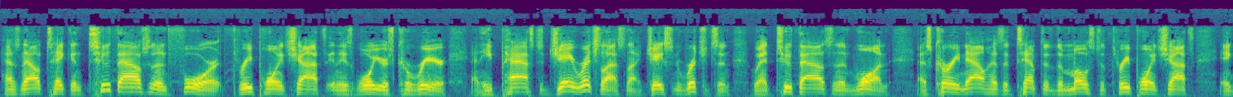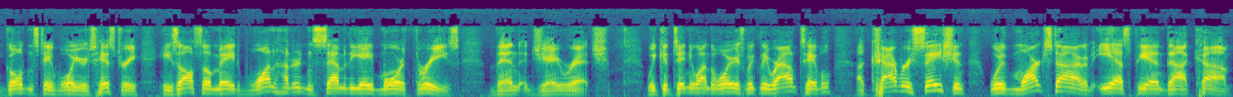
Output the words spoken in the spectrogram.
has now taken 2004 three point shots in his Warriors career, and he passed Jay Rich last night, Jason Richardson, who had 2001. As Curry now has attempted the most three point shots in Golden State Warriors history, he's also made 178 more threes than Jay Rich. We continue on the Warriors Weekly Roundtable, a conversation with Marc Stein of ESPN.com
